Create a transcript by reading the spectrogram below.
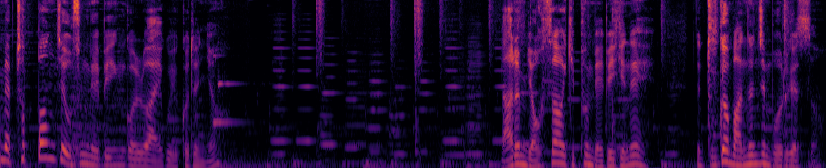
2맵 첫 번째 우승 맵인 걸로 알고 있거든요. 나름 역사가 깊은 맵이긴 해. 누가 만든진 모르겠어.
